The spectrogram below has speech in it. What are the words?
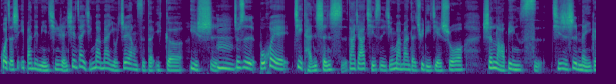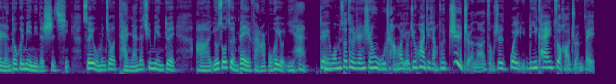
或者是一般的年轻人，现在已经慢慢有这样子的一个意识，嗯，就是不会忌谈生死。大家其实已经慢慢的去理解说，生老病死其实是每一个人都会面临的事情，所以我们就坦然的去面对，啊，有所准备，反而不会有遗憾。对我们说，这个人生无常啊，有句话就讲说，智者呢总是为离开做好准备，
